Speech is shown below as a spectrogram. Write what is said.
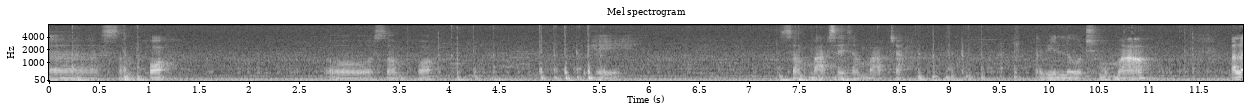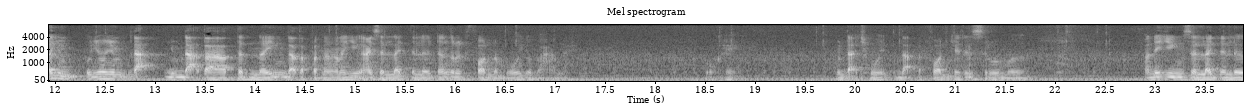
អឺសំផ ស្សអូសំផស្សអូខេសម្បត្តិសេសម្បត្តិចាស់ហើយវា load ឈ្មោះមកឥឡូវខ្ញុំខ្ញុំដាក់ខ្ញុំដាក់តាទិន្នន័យដាក់តែប៉ុណ្្នឹងហ្នឹងយើងអាច select ទៅលើហ្នឹងឬ font ណាមួយក៏បានដែរអូខេខ្ញុំដាក់ឈ្មោះដាក់ font ចេះទៅស្រួលមើលអានេះយើង select ទៅលើ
